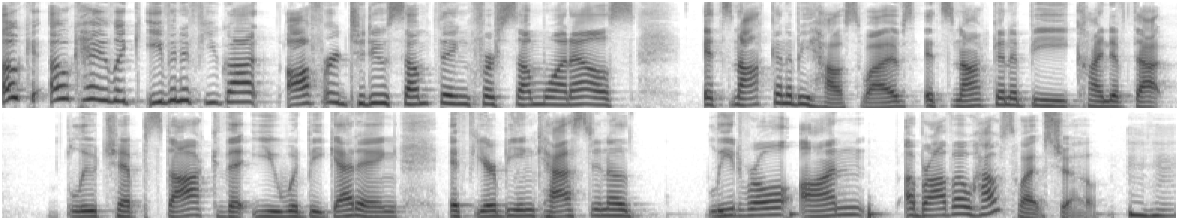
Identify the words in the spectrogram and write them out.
Okay okay like even if you got offered to do something for someone else it's not going to be housewives it's not going to be kind of that blue chip stock that you would be getting if you're being cast in a lead role on a Bravo housewives show mm-hmm.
